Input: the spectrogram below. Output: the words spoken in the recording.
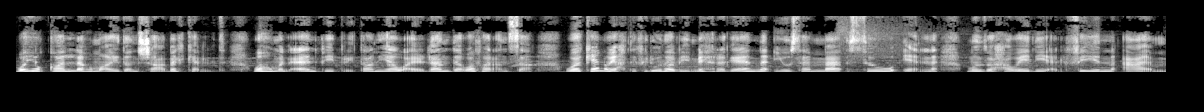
ويقال لهم أيضا شعب الكلت. وهم الآن في بريطانيا وأيرلندا وفرنسا وكانوا يحتفلون بمهرجان يسمى سوين منذ حوالي 2000 عام.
